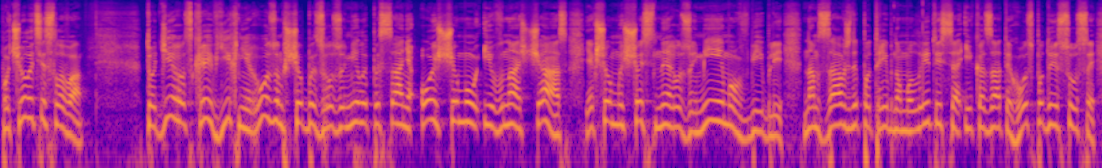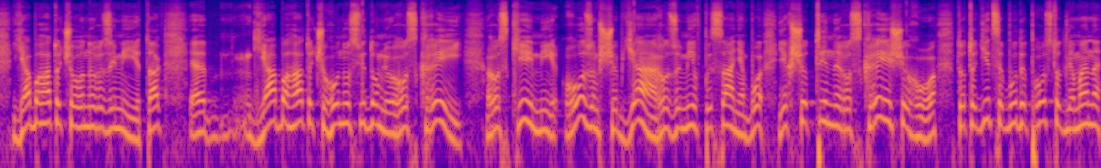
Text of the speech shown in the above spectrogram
Почули ці слова? Тоді розкрив їхній розум, щоб зрозуміли Писання. Ось чому і в наш час, якщо ми щось не розуміємо в Біблії, нам завжди потрібно молитися і казати: Господи Ісусе, я багато чого не розумію. Так е, я багато чого не усвідомлюю. Розкрий, розкрий мій розум, щоб я розумів Писання. Бо якщо ти не розкриєш його, то тоді це буде просто для мене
